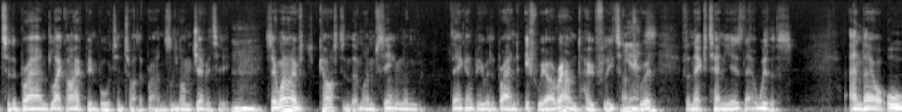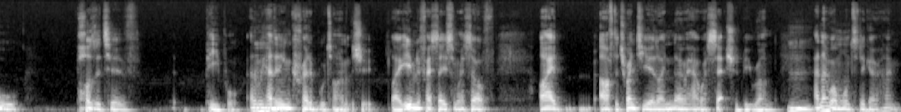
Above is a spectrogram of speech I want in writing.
to the brand like I've been brought into other brands and longevity. Mm. So when I was casting them, I'm seeing them. They're going to be with the brand if we are around. Hopefully, touch Yes. wood, for the next ten years. They're with us, and they are all positive people. And we had an Mhm. incredible time at the shoot. Like even if I say to myself, I after 20 years I know how a set should be run, Mm. and no one wanted to go home.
